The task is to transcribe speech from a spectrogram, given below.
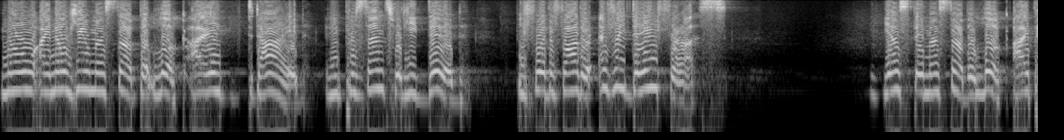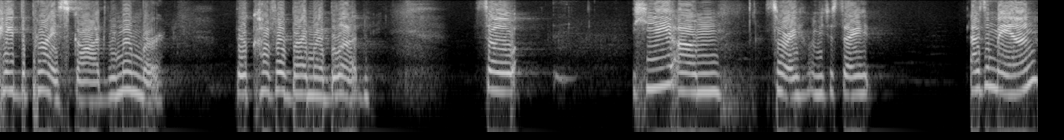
No, I know you messed up, but look, I died. And he presents what he did before the Father every day for us. Yes, they messed up, but look, I paid the price, God. Remember, they're covered by my blood. So he, um, sorry, let me just say, as a man,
